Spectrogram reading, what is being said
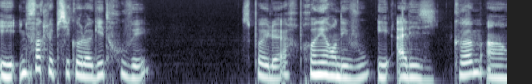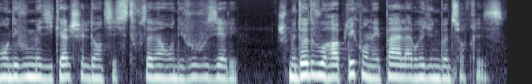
Et une fois que le psychologue est trouvé, spoiler, prenez rendez-vous et allez-y. Comme un rendez-vous médical chez le dentiste. Vous avez un rendez-vous, vous y allez. Je me dois de vous rappeler qu'on n'est pas à l'abri d'une bonne surprise.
